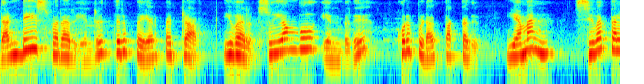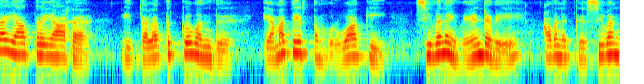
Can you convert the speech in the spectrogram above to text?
தண்டீஸ்வரர் என்று திருப்பெயர் பெற்றார். இவர் சுயம்பு என்பது குறிப்பிடத்தக்கது. யமன் சிவத்தல யாத்திரையாக இத்தலத்துக்கு வந்து யமதீர்த்தம் உருவாக்கி சிவனை வேண்டவே அவனுக்கு சிவன்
